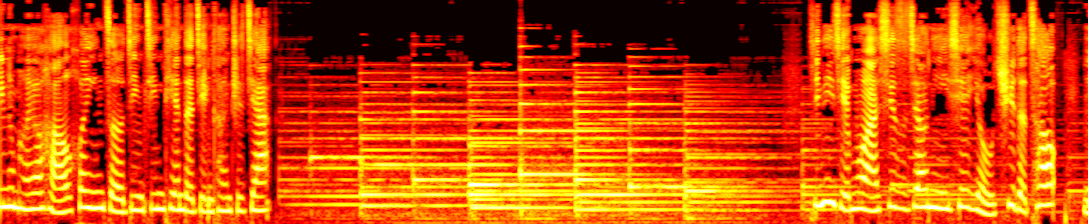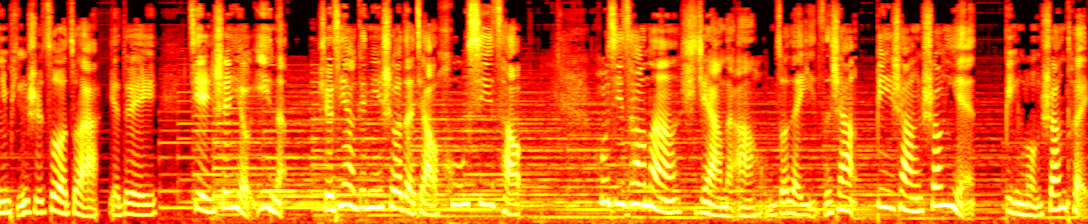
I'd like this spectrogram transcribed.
听众朋友好，欢迎走进今天的健康之家。今天节目啊，西子教你一些有趣的操，您平时做做啊，也对健身有益呢。首先要跟您说的叫呼吸操。呼吸操呢是这样的啊，我们坐在椅子上，闭上双眼，并拢双腿，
